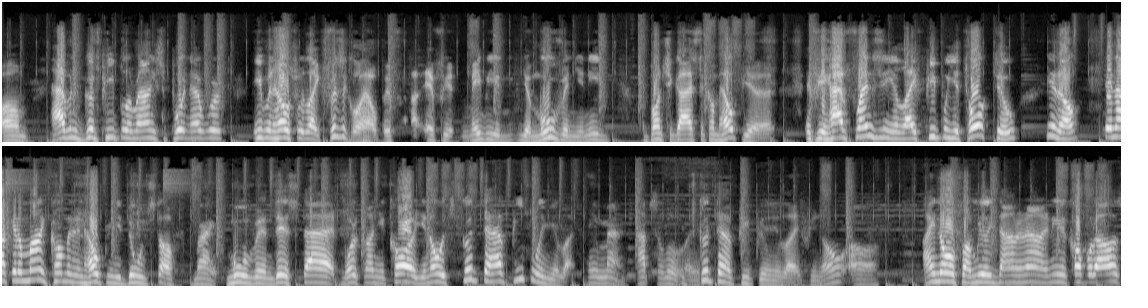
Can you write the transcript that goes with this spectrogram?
Um, having good people around your support network, even helps with like physical help. If uh, if you maybe you, you're moving, you need a bunch of guys to come help you. If you have friends in your life, people you talk to, you know, they're not gonna mind coming and helping you doing stuff, Right. moving this, that, work on your car. You know, it's good to have people in your life. Amen. Absolutely. It's good to have people in your life, you know. Uh, I know if I'm really down and out, I need a couple dollars.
